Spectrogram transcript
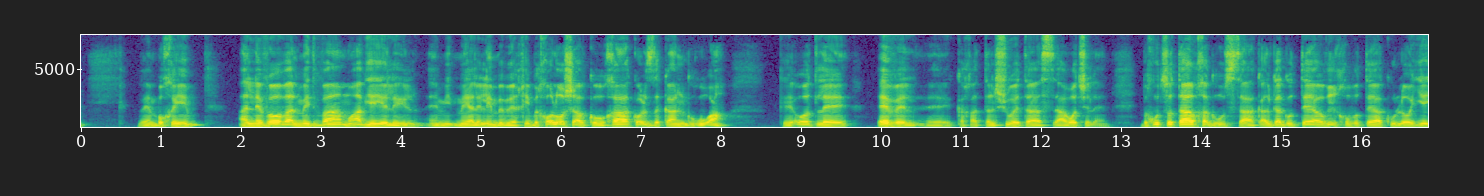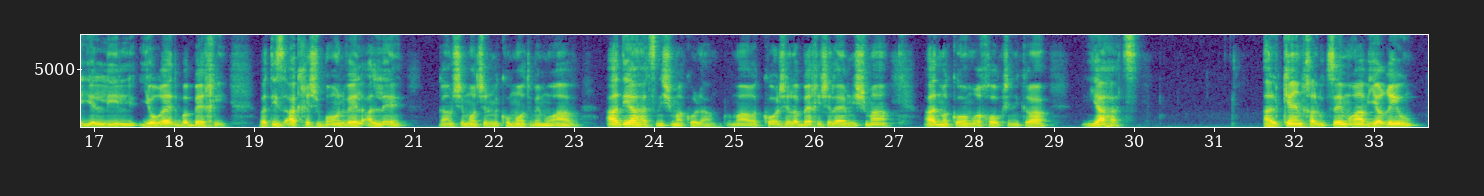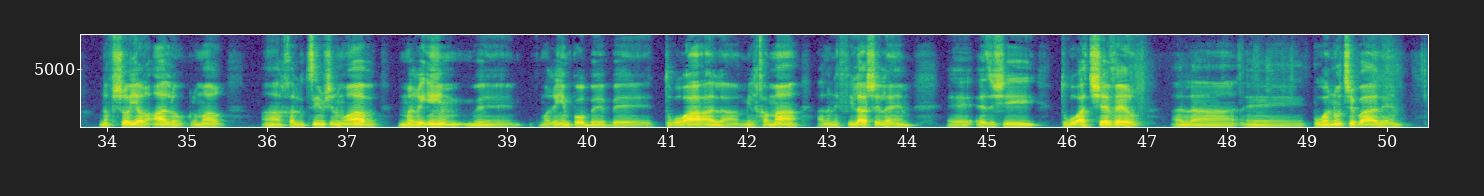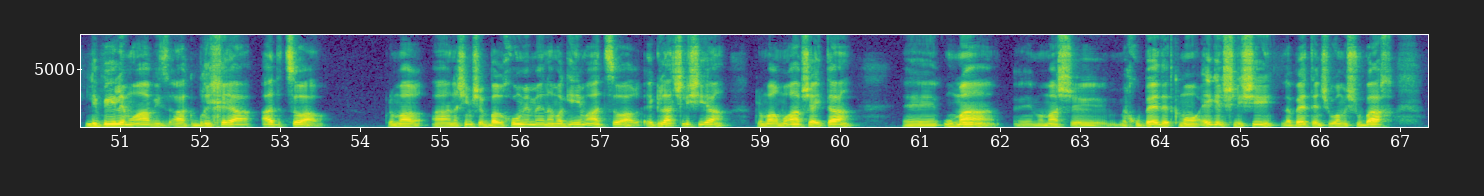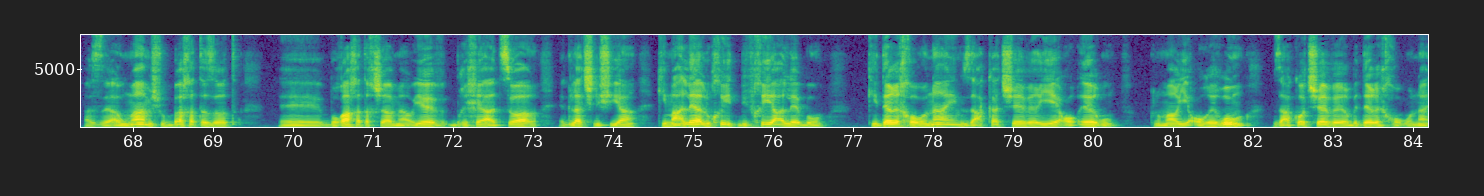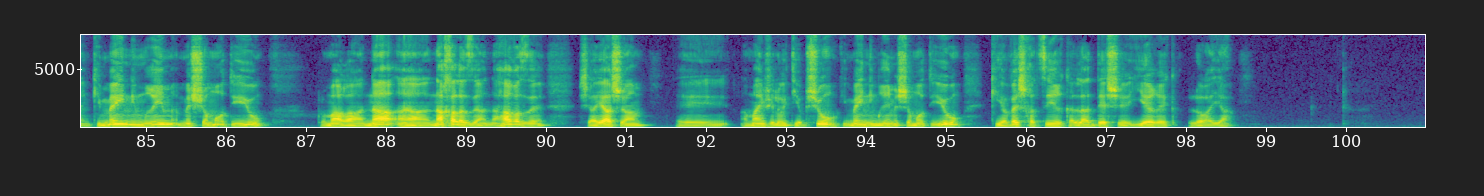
והם בוכים. על נבו ועל מדווה מואב יליל, הם מייללים בבכי, בכל ראשיו כורחה, כל זקן גרועה. כאות לאבל, אה, ככה תלשו את השערות שלהם. בחוצותיו חגרו שק, על גגותיה וברחובותיה כולו יליל, יורד בבכי, ותזעק חשבון ואל עלה. גם שמות של מקומות במואב, עד יהץ נשמע קולם. כלומר, הקול של הבכי שלהם נשמע עד מקום רחוק שנקרא יהץ. על כן חלוצי מואב יריעו, נפשו יראה לו. כלומר, החלוצים של מואב מריעים, מריעים פה בתרועה על המלחמה, על הנפילה שלהם, אה, איזושהי תרועת שבר על הפורענות שבאה עליהם. ליבי למואב יזעק, בריחיה עד צוהר. כלומר, האנשים שברחו ממנה מגיעים עד צוהר, עגלת שלישייה. כלומר, מואב שהייתה אה, אומה אה, ממש אה, מכובדת, כמו עגל שלישי לבטן שהוא המשובח, אז האומה המשובחת הזאת אה, בורחת עכשיו מהאויב, בריחיה עד צוהר, עגלת שלישייה, כי מעלה הלוחית בבכי יעלה בו, כי דרך חורוניים זעקת שבר יעוררו. כלומר יעוררו זעקות שבר בדרך חורוניים, כי מי נמרים משמות יהיו. כלומר הנחל הזה, הנהר הזה שהיה שם, אה, המים שלו התייבשו, כי מי נמרים משמות יהיו, כי יבש חציר, כלה דשא, ירק לא היה.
